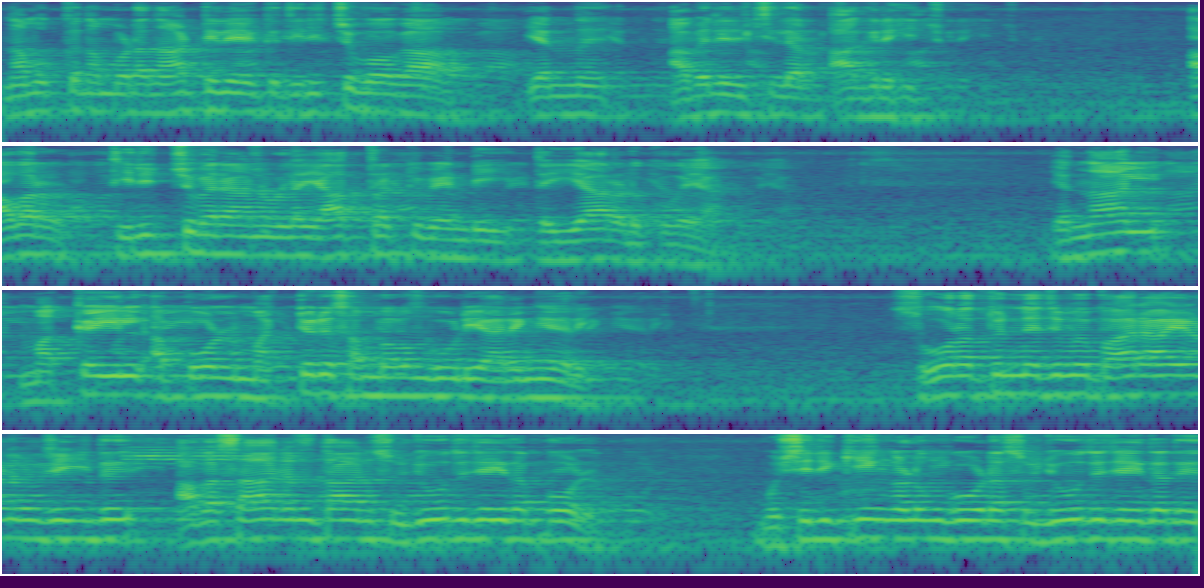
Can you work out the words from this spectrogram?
നമുക്ക് നമ്മുടെ നാട്ടിലേക്ക് തിരിച്ചു പോകാം എന്ന് അവരിൽ ചിലർ ആഗ്രഹിച്ചു. അവർ തിരിച്ചു വരാനുള്ള യാത്രയ്ക്ക് വേണ്ടി തയ്യാറെടുക്കുകയാണ്. എന്നാൽ മക്കയിൽ അപ്പോൾ മറ്റൊരു സംഭവം കൂടി അരങ്ങേറി. സൂറത്തുൻ നജ്മ് പാരായണം ചെയ്ത് അവസാനം താൻ സുജൂത് ചെയ്തപ്പോൾ മുഷിരിക്കീങ്ങളും കൂടെ സുജൂത് ചെയ്തത്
